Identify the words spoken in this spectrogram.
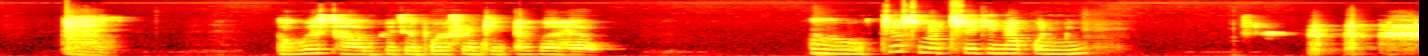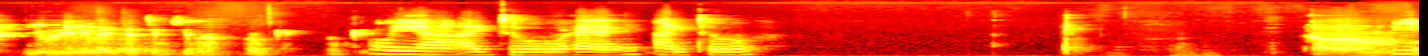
the worst habit a boyfriend can ever have. Hmm, just not checking up on me. You really like attention, huh? Okay. Okay. Oh yeah, I do. Hey, I do. Um, Yeah.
